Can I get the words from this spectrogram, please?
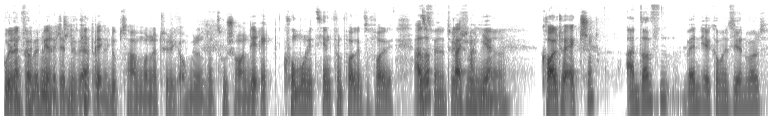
cool. Dann könnten wir Verbindung mit den richtig. Feedback-Loops haben und natürlich auch mit unseren Zuschauern direkt kommunizieren von Folge zu Folge. Also, gleich mal schön, hier, ja. Call to Action. Ansonsten, wenn ihr kommunizieren wollt,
